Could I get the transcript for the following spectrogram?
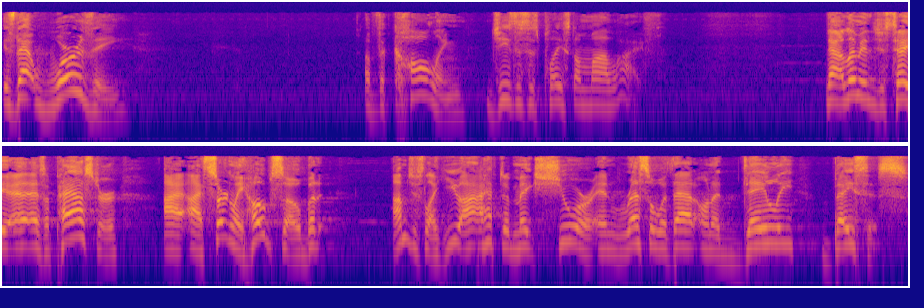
is that worthy of the calling Jesus has placed on my life? Now, let me just tell you, as a pastor, I, I certainly hope so, but I'm just like you. I have to make sure and wrestle with that on a daily basis.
